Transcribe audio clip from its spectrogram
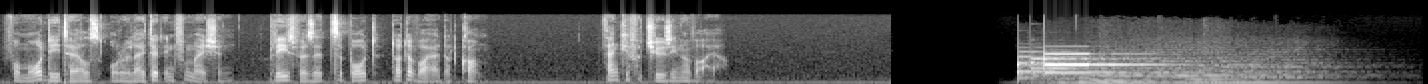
For more details or related information, please visit support.avaya.com. Thank you for choosing Avaya.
